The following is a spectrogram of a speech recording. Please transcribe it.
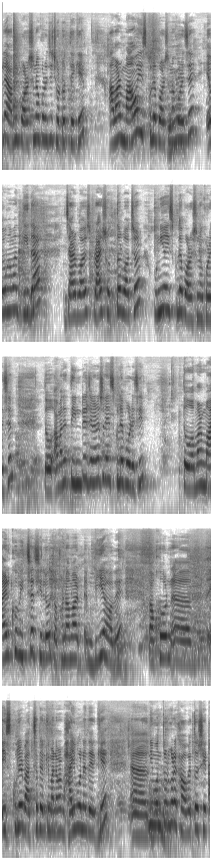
স্কুলে আমি পড়াশোনা করেছি ছোটোর থেকে। আমার মাও এই স্কুলে পড়াশোনা করেছে এবং আমার দিদা যার বয়স প্রায় সত্তর বছর উনিও এই স্কুলে পড়াশোনা করেছেন। তো আমাদের তিনটে জেনারেশন এই স্কুলে পড়েছি। তো আমার মায়ের খুব ইচ্ছা ছিল যখন আমার বিয়ে হবে তখন এই স্কুলের বাচ্চাদেরকে মানে আমার ভাই বোনেদেরকে নিমন্ত্রণ করে খাওয়াবে। তো সেটা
